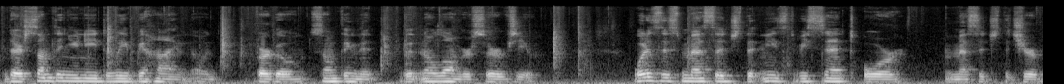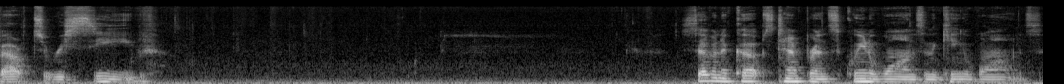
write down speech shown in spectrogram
There's something you need to leave behind, Virgo. Something that, that no longer serves you. What is this message that needs to be sent or message that you're about to receive? Seven of Cups, Temperance, Queen of Wands, and the King of Wands.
